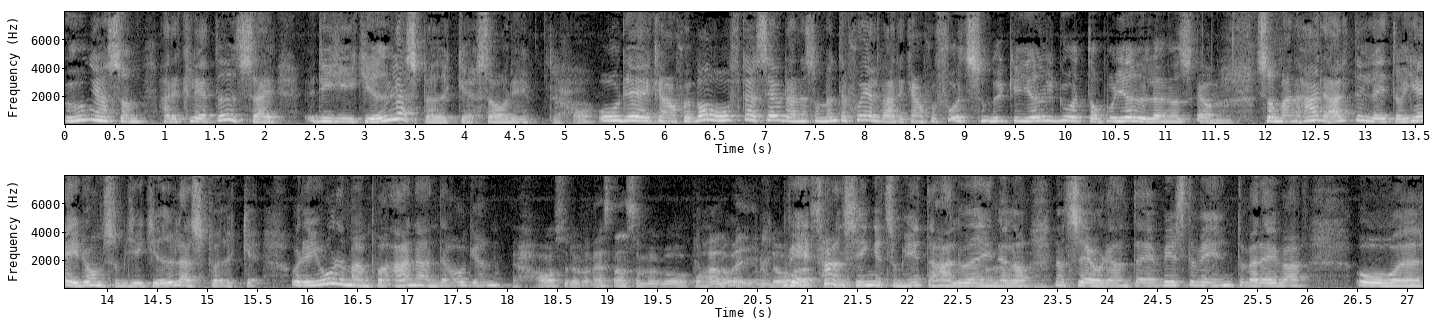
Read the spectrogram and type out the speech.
unga som hade klätt ut sig. De gick julaspöke, sa de. Jaha. Och det kanske var ofta sådana som inte själv hade kanske fått så mycket julgotter på julen och så. Mm. Så man hade alltid lite att ge dem som gick julaspöke. Och det gjorde man på annandagen. Jaha, så det var nästan som att gå på halloween då? Det alltså. fanns inget som hette halloween Nej. eller något sådant. Det visste vi inte vad det var. Och, eh,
